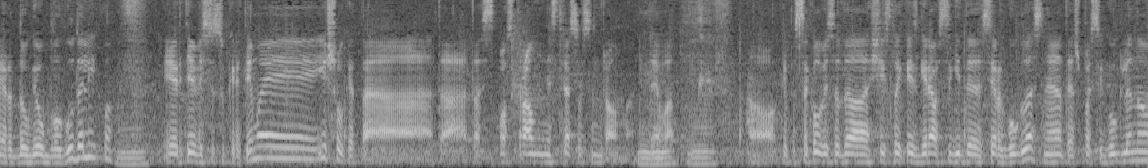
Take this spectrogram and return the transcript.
ir daugiau blogų dalykų. Mhm. Ir tie visi sukretimai iššaukė tą, tą, tą posttrauminį streso sindromą. Mhm. Tai va. o, kaip aš sakau, visada šiais laikais geriausias gydytojas yra Google'as, ne? tai aš pasigūglinau,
